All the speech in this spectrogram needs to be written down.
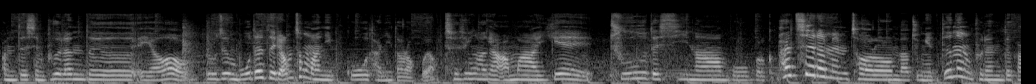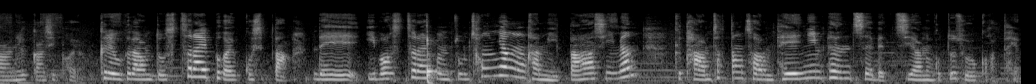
만드신 브랜드예요. 요즘 모델들이 엄청 많이 입고 다니더라고요. 제 생각에 아마 이게 두데시나 뭐 뭐랄까 87mm처럼 나중에 뜨는 브랜드가 아닐까 싶어요. 그리고 그 다음 또 스트라이프가 입고 싶다. 근데 이번 스트라이프는 좀 청량감이 있다 하시면 그 다음 착장처럼 데님 팬츠에 매치하는 것도 좋을 것 같아요.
